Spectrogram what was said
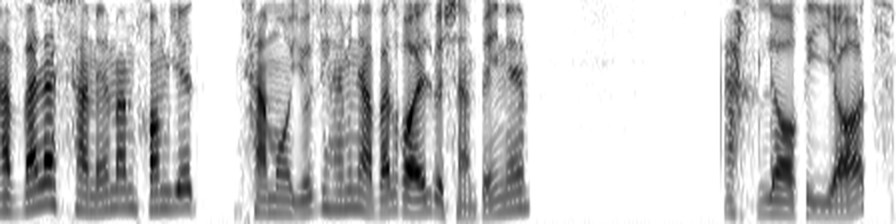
اول از همه من می‌خوام یه تمایزی همین اول قائل بشم بین اخلاقیات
